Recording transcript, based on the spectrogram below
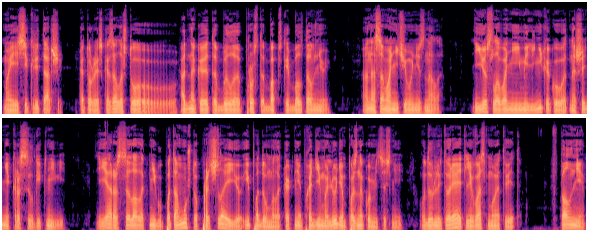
моей секретарши, которая сказала, что... Однако это было просто бабской болтовней. Она сама ничего не знала. Ее слова не имели никакого отношения к рассылке книги. Я рассылала книгу потому, что прочла ее и подумала, как необходимо людям познакомиться с ней. Удовлетворяет ли вас мой ответ? Вполне.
